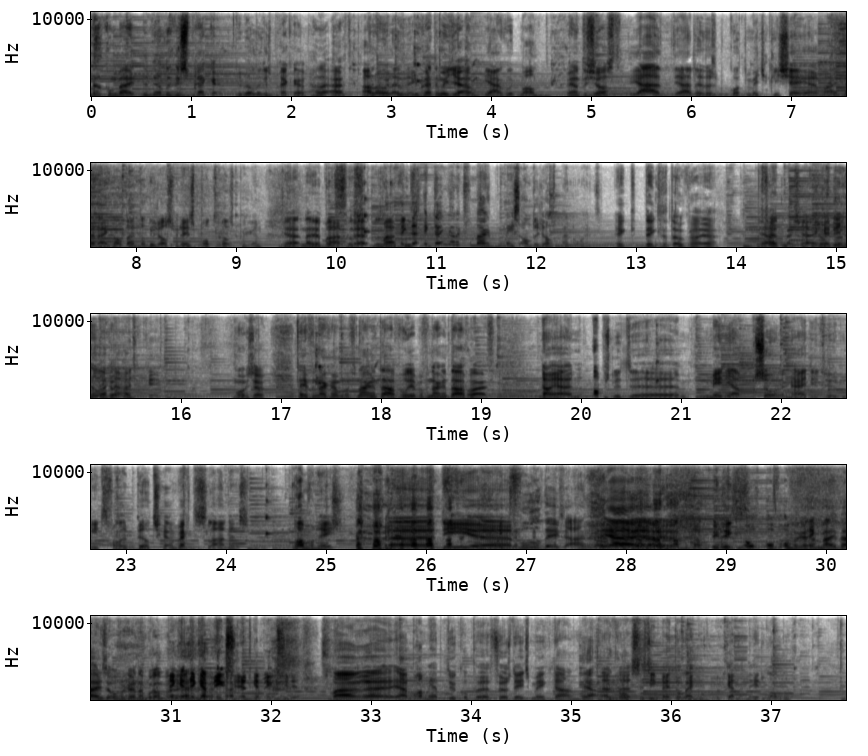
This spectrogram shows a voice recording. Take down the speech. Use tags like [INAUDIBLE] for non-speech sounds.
welkom bij De Wilde Gesprekken. De wilde gesprekken. Hallo uit. Hallo, hoe, gaat het met jou? Ben Ja, goed man. je enthousiast? Ja, ja dat is kort een beetje cliché, hè? maar ik ben eigenlijk altijd enthousiast voor deze podcast begin. Ja, nou ja, dat, Maar, dat, eh, dat maar goed. ik, ik denk dat ik vandaag het meest enthousiast ben ooit. Ik denk dat ook wel, ja. Dat ja, jij het meest ja, ik heb hier heel erg naar uitgekeken. Mooi zo. Hey, vandaag, gaan we- vandaag aan tafel. Je hebt er vandaag aan tafel uit. Nou ja, een absolute eh, mediapersoonlijkheid die natuurlijk niet van het beeldscherm weg te slaan is. Bram van Hees. [LAUGHS] Eh, die, eh, Ik voelde deze aankomen. Ja, ja, ja. [LAUGHS] ik denk, of, of, of we gaan naar mij wijzen of we gaan naar Bram ik, wijzen. ik heb hem ingestudeerd, ik heb ingestudeerd. Maar eh, ja, Bram, je hebt natuurlijk op eh, First Dates meegedaan. Ja, en eh, klopt. sindsdien ben je toch eigenlijk ook een bekende Nederlander.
